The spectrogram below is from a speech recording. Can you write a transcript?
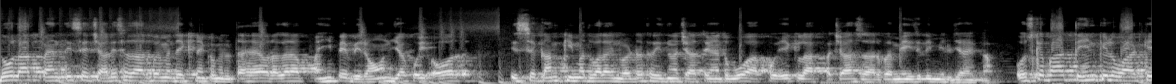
दो लाख पैंतीस से चालीस हज़ार रुपये में देखने को मिलता है। और अगर आप वहीं पे विरॉन या कोई और इससे कम कीमत वाला इन्वर्टर खरीदना चाहते हैं तो वो आपको एक लाख पचास हज़ार रुपये में ईजिली मिल जाएगा। उसके बाद तीन किलो वाट के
